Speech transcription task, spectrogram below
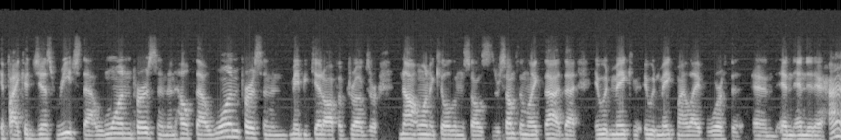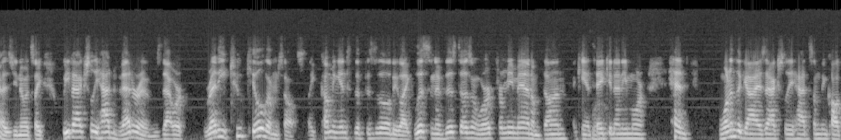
if I could just reach that one person and help that one person and maybe get off of drugs or not want to kill themselves or something like that, that it would make it would make my life worth it. And and and it has. You know, it's like we've actually had veterans that were ready to kill themselves, like coming into the facility, like, listen, if this doesn't work for me, man, I'm done. I can't Wow. take it anymore. And one of the guys actually had something called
